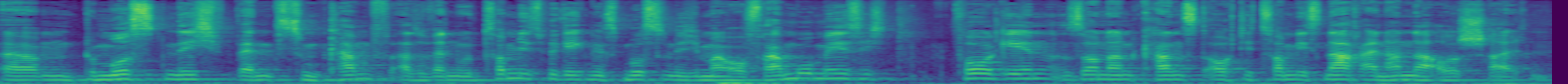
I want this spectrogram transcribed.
ähm, du musst nicht, wenn es zum Kampf, also wenn du Zombies begegnest, musst du nicht immer auf Rambo-mäßig vorgehen, sondern kannst auch die Zombies nacheinander ausschalten.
